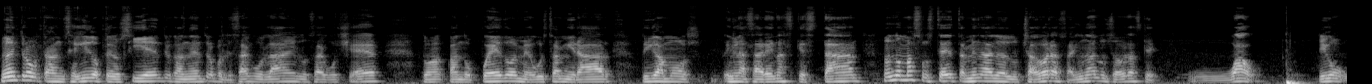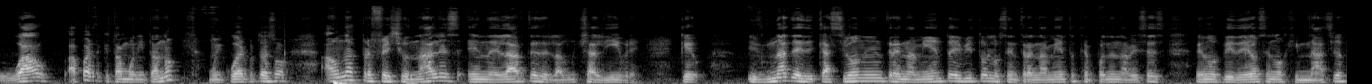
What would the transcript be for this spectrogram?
no entro tan seguido, pero sí entro. Cuando entro, pues les hago like, los hago share cuando puedo me gusta mirar, digamos, en las arenas que están. No nomás ustedes, también a las luchadoras. Hay unas luchadoras que, wow. Digo, wow, aparte que están bonitas, ¿no? Muy cuerpo, todo eso. A unas profesionales en el arte de la lucha libre. Que y una dedicación, un entrenamiento. He visto los entrenamientos que ponen a veces en los videos, en los gimnasios,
